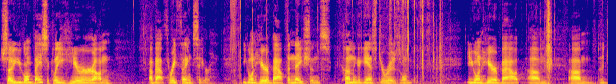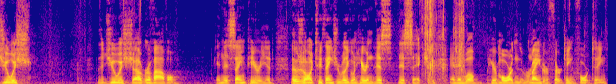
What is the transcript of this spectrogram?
So you're going to basically hear um, about three things here. You're going to hear about the nations coming against Jerusalem you're going to hear about um, um, the Jewish, the Jewish uh, revival in this same period. Those are the only two things you're really going to hear in this this section, and then we'll hear more in the remainder of 13 and 14.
